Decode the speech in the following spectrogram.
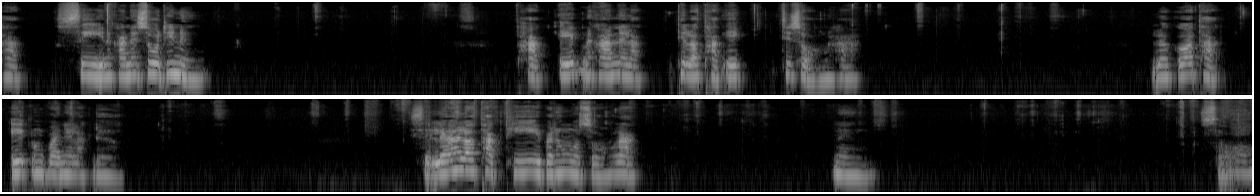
ถัก c นะคะในโซ่ที่หนึ่งถัก x นะคะในหลักที่เราถัก x ที่สองนะคะ แล้วก็ถัก x ลงไปในหลักเดิม เสร็จแล้วให้เราถัก t ไปทั้งหมดสองหลักหนึ่ง สอง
